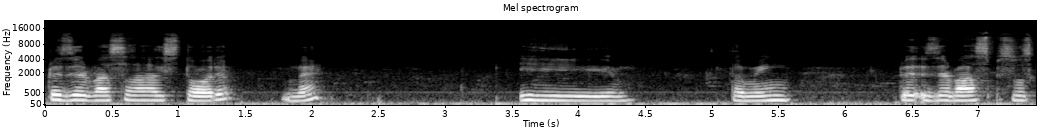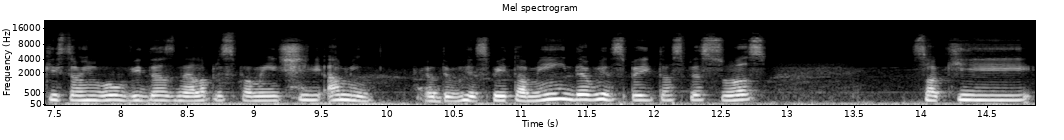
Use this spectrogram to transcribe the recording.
preservar essa história, né? E também preservar as pessoas que estão envolvidas nela, principalmente a mim. Eu devo respeito a mim, devo respeito às pessoas só que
